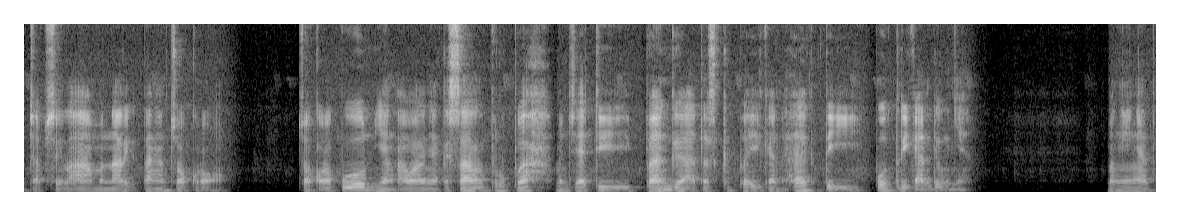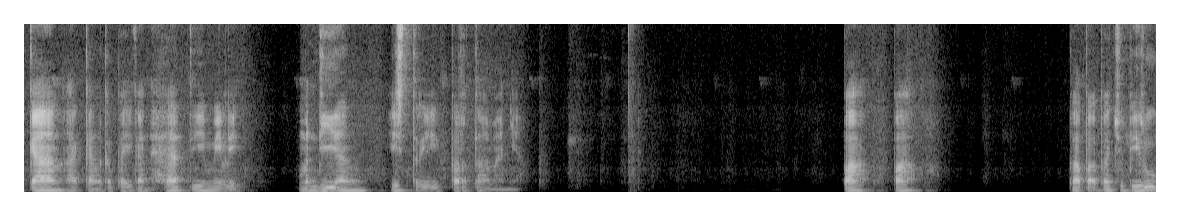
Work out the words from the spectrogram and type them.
ucap Sela menarik tangan Cokro Cokro pun yang awalnya kesal berubah menjadi bangga atas kebaikan hati putri kandungnya. Mengingatkan akan kebaikan hati milik mendiang istri pertamanya. Pak, pak, bapak baju biru,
